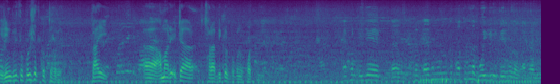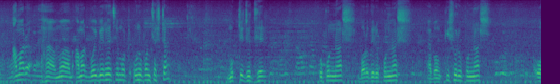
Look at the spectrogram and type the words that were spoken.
এই ঋণগুলি তো পরিশোধ করতে হবে। তাই আমার এটা ছাড়া বিকল্প কোনো পথ নেই। এখন এই যে কতগুলো বই বের হলো? আমার হ্যাঁ আমার বই বের হয়েছে মোট উনপঞ্চাশটা মুক্তিযুদ্ধের উপন্যাস, বড়দের উপন্যাস এবং কিশোর উপন্যাস ও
